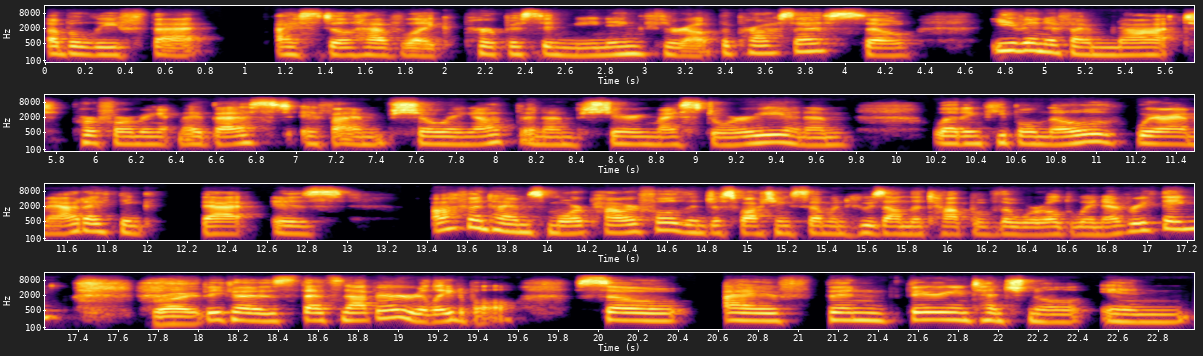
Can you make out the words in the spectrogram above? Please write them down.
a belief that I still have like purpose and meaning throughout the process. So even if I'm not performing at my best, if I'm showing up and I'm sharing my story and I'm letting people know where I'm at, I think that is oftentimes more powerful than just watching someone who's on the top of the world win everything. Right. because that's not very relatable. So I've been very intentional in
